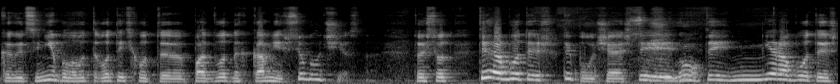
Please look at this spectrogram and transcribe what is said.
как говорится, не было вот, вот этих вот э, подводных камней, все было честно. То есть вот ты работаешь, ты получаешь, Слушай, ты, ну- ты не работаешь,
